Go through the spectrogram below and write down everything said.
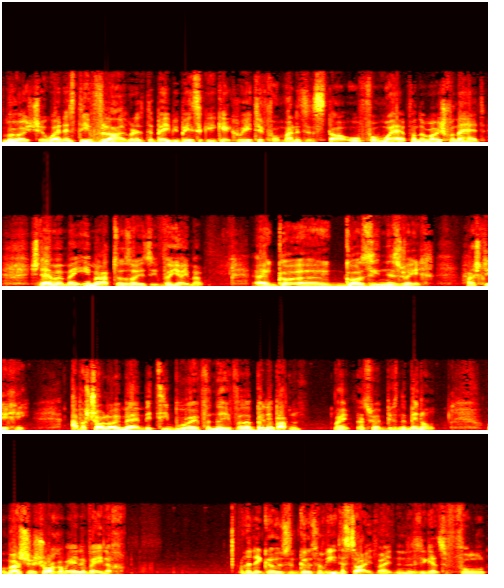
Where does the vlad, where does the baby basically get created from? How does it start? Oh, from where? From the rosh, from the head. Uh, uh, gozi nizreich hashlichi. Aber shol oime mitibure from the, from the belly button. Right? That's right, from the binnel. Umasha shorcham ele ve'elach and then it goes goes from either side, right? And it gets a full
